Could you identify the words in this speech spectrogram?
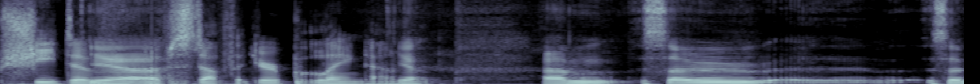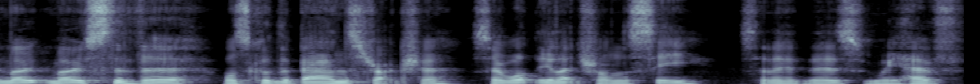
sheet of, yeah. of stuff that you're laying down? Yeah. Um, so, so mo- most of the what's called the band structure. So, what the electrons see. So, there's we have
